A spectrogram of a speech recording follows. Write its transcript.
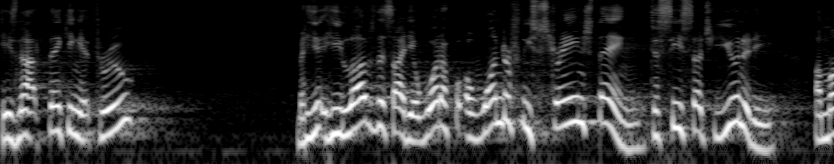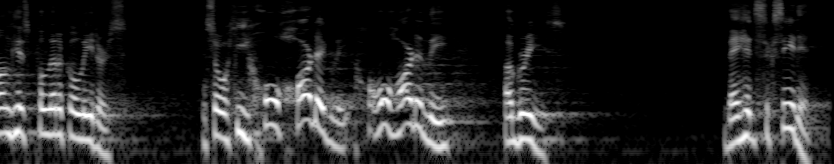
He's not thinking it through, but he, he loves this idea. What a, a wonderfully strange thing to see such unity among his political leaders. And so he wholeheartedly, wholeheartedly agrees. They had succeeded.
